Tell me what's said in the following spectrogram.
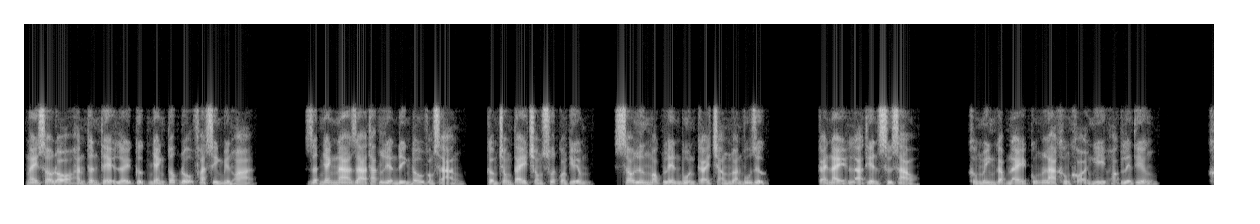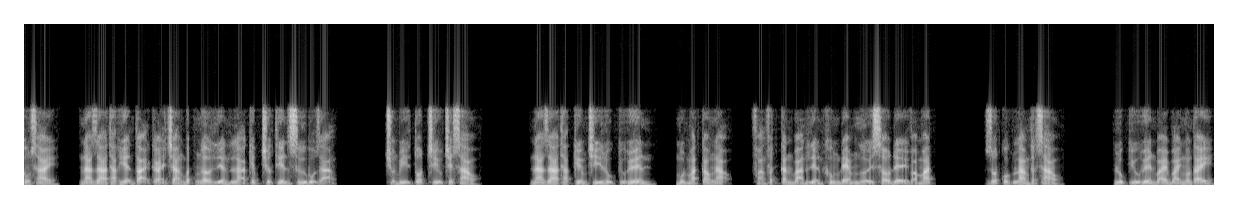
Ngay sau đó hắn thân thể lấy cực nhanh tốc độ phát sinh biến hóa. Rất nhanh na ra thác liền đỉnh đầu vòng sáng, cầm trong tay trong suốt quang kiếm, sau lưng mọc lên bốn cái trắng loan vũ rực. Cái này là thiên sứ sao? Khổng minh gặp này cũng là không khỏi nghi hoặc lên tiếng. Không sai, na ra thác hiện tại cải trang bất ngờ liền là kiếp trước thiên sứ bộ dạng. Chuẩn bị tốt chịu chết sao? Na ra thác kiếm chỉ lục cựu huyên một mặt cao ngạo, phảng phất căn bản liền không đem người sau để vào mắt. Rốt cuộc làm thật sao? Lục cựu huyên bài bài ngón tay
